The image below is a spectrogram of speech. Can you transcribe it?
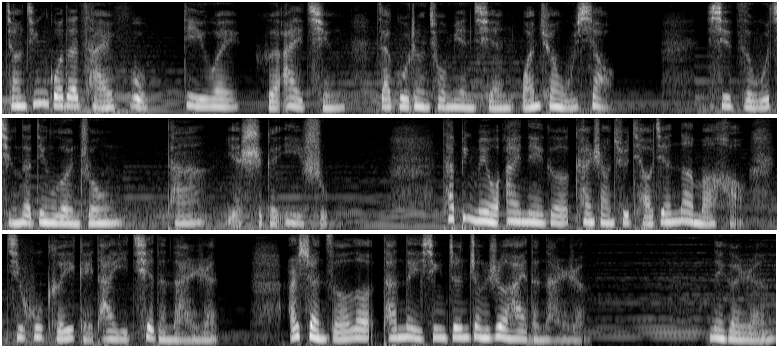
蒋经国的财富、地位和爱情在顾正秋面前完全无效。戏子无情的定论中，他也是个艺术。他并没有爱那个看上去条件那么好、几乎可以给他一切的男人，而选择了他内心真正热爱的男人。那个人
